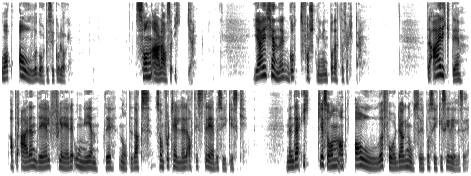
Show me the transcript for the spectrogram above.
og at alle går til psykolog. Sånn er det altså ikke. Jeg kjenner godt forskningen på dette feltet. Det er riktig at det er en del flere unge jenter nå til dags som forteller at de strever psykisk. Men det er ikke sånn at alle får diagnoser på psykiske lidelser.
